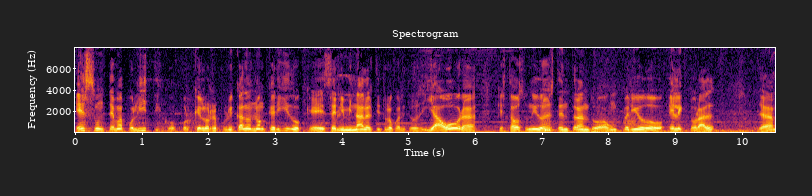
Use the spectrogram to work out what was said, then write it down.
es un tema político, porque los republicanos no han querido que se eliminara el título 42 y ahora que Estados Unidos está entrando a un periodo electoral, ya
